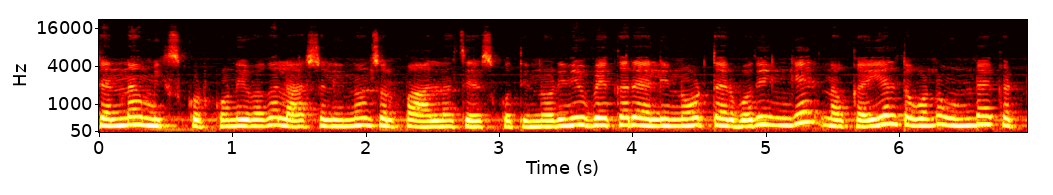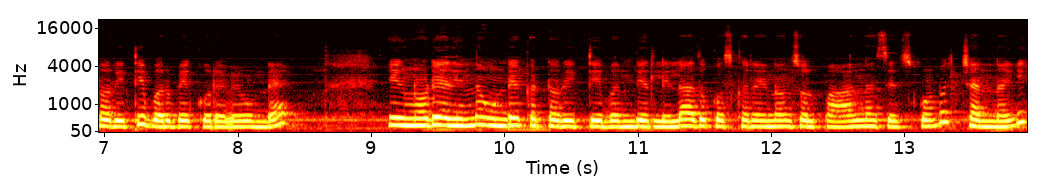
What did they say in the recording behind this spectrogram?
ಚೆನ್ನಾಗಿ ಮಿಕ್ಸ್ ಕೊಟ್ಕೊಂಡು ಇವಾಗ ಲಾಸ್ಟಲ್ಲಿ ಇನ್ನೊಂದು ಸ್ವಲ್ಪ ಹಾಲನ್ನ ಸೇರಿಸ್ಕೊತೀನಿ. ನೋಡಿ, ನೀವು ಬೇಕಾದ್ರೆ ಅಲ್ಲಿ ನೋಡ್ತಾ ಇರ್ಬೋದು. ಹಿಂಗೆ ನಾವು ಕೈಯಲ್ಲಿ ತೊಗೊಂಡು ಉಂಡೆ ಕಟ್ಟೋ ರೀತಿ ಬರಬೇಕು ರವೆ ಉಂಡೆ. ಈಗ ನೋಡಿ, ಅದರಿಂದ ಉಂಡೆ ಕಟ್ಟೋ ರೀತಿ ಬಂದಿರಲಿಲ್ಲ. ಅದಕ್ಕೋಸ್ಕರ ಇನ್ನೊಂದು ಸ್ವಲ್ಪ ಹಾಲನ್ನ ಸೇರಿಸ್ಕೊಂಡು ಚೆನ್ನಾಗಿ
